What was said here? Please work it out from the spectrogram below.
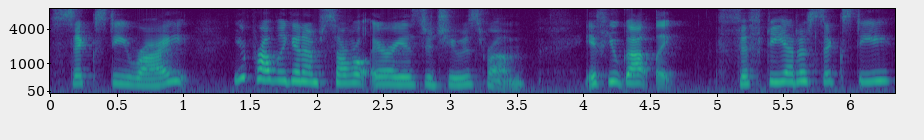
60 right, you're probably going to have several areas to choose from. If you got like 50 out of 60,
